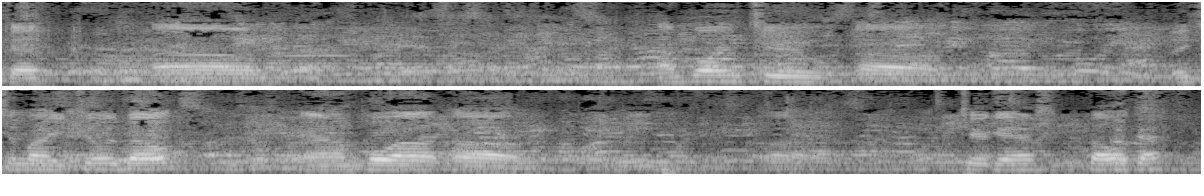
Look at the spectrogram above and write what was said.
Okay. Um, I'm going to um, reach in my utility belt and pull out um, uh, tear gas pellets. Okay.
